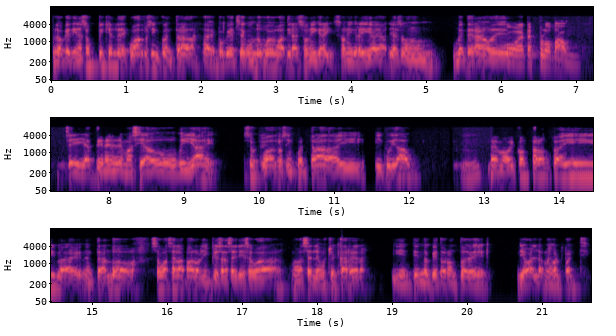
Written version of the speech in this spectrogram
lo que tiene son pitchers de 4 o 5 entradas, ¿sabes? Porque el segundo juego va a tirar Sonny Gray. Sonny Gray ya, ya es un veterano de. Cohete explotado. Sí, ya tiene demasiado millaje. Esos 4 o 5 entradas y, y cuidado Ujú. Me voy con Toronto ahí, va, entrando, eso va a ser la palo limpio esa serie, eso va, va a hacerle mucho en carrera. Y entiendo que Toronto debe llevar la mejor parte.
